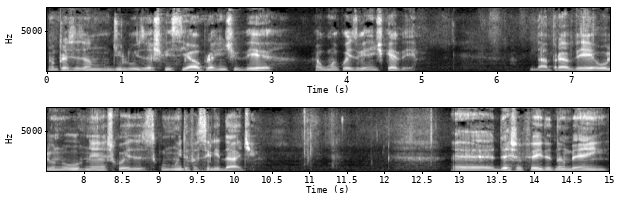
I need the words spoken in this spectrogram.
não precisamos de luz artificial para a gente ver alguma coisa que a gente quer ver. Dá para ver olho nu, né, as coisas com muita facilidade. É, deixa feita também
